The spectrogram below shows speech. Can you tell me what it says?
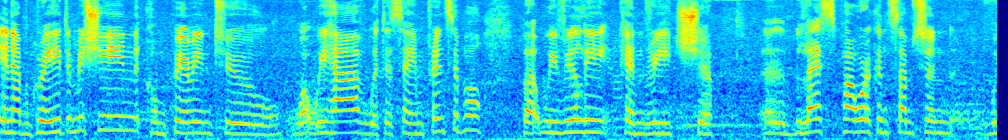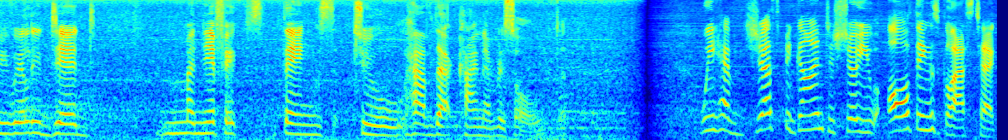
an upgrade machine comparing to what we have with the same principle but we really can reach uh, uh, less power consumption. We really did magnificent things to have that kind of result. We have just begun to show you all things glasstec,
